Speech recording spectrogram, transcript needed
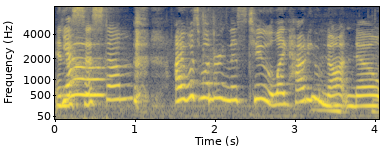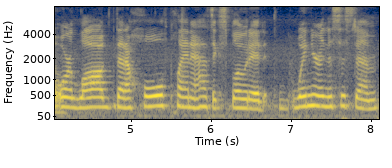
in the system? I was wondering this too. Like, how do you mm-hmm. not know or log that a whole planet has exploded when you're in the system?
